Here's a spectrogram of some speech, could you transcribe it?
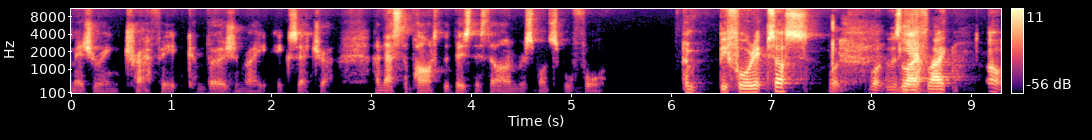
measuring traffic, conversion rate, etc. And that's the part of the business that I'm responsible for. And before Ipsos, what what was life like? Oh,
